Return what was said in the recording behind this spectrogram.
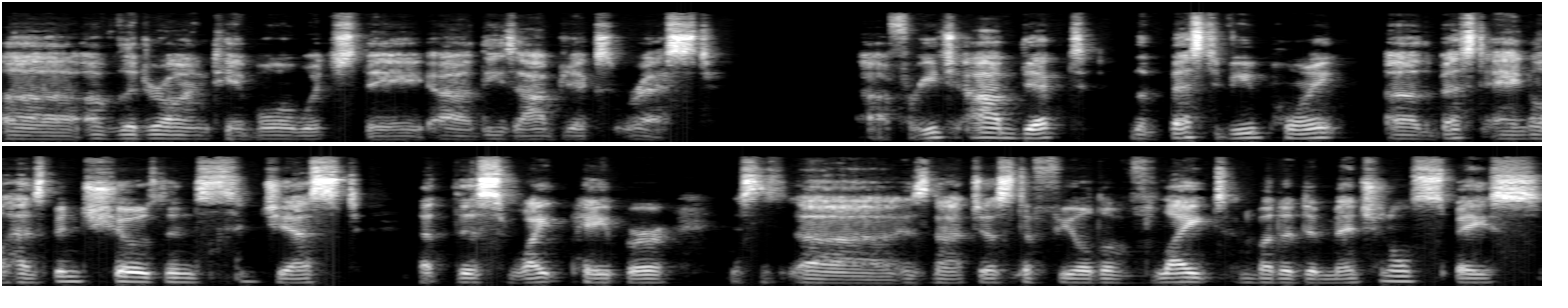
uh, of the drawing table on which they, uh, these objects rest. Uh, for each object, the best viewpoint, uh, the best angle has been chosen to suggest that this white paper is, uh, is not just a field of light, but a dimensional space.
